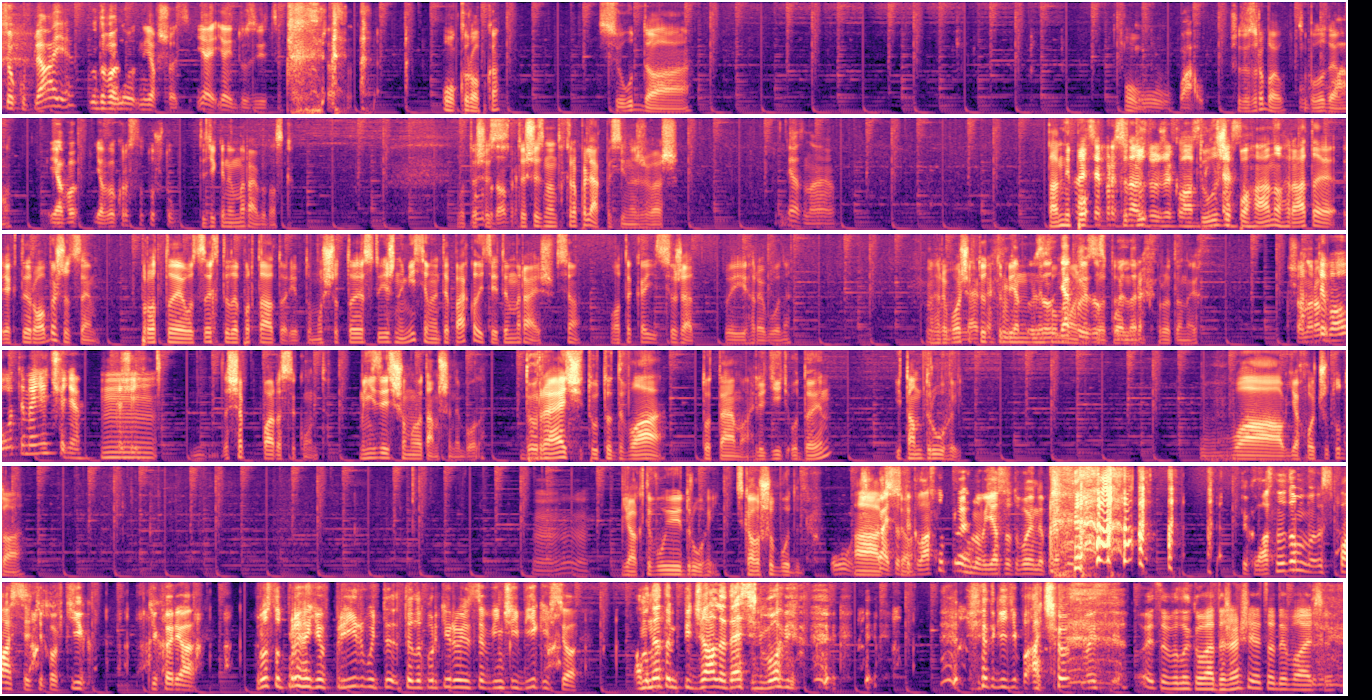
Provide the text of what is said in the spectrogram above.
Все купляє? Ну давай, ну я в шоці. Я, я йду звідси. Чесно. О, коробка. Сюда. О, У, вау. що ти зробив? Це було дивно. Я, ви- я використав ту штуку. Ти тільки не вмирай, будь ласка. Бо ти Ну, щось, добре. ти щось на крапелях постійно живеш. Я знаю. Та не по... Цей персонаж ду- дуже класний. дуже чесно. погано грати, як ти робиш оцим, проти оцих телепортаторів, тому що ти стоїш на місці, вони тебе пекаються і ти вмираєш. Все. От такий сюжет твоєї гри буде. Грибочок Дякую- тут тобі дякую не за- поможе Дякую за проти, спойлери. проти них. Що вона робить? Активовувати мені чи ні? М, Ще пару секунд. Мені здається, що ми отам ще не були. До речі, тут два тотема. Глядіть один, і там другий. Вау, я хочу туди. Я активую і другий. Цікаво, що буде. О, А, чекай, то ти класно пригнув, я за тобою не пригнув. Ти класно там спасся, типу, втік. Тихаря. Просто пригаю в прірву, те- телепортуюся в інший бік і все. А мене там піджали 10 мобів. Я такий, типу, а чо в смислі? Ой, це було кумедно, жаль, що я це не бачив.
